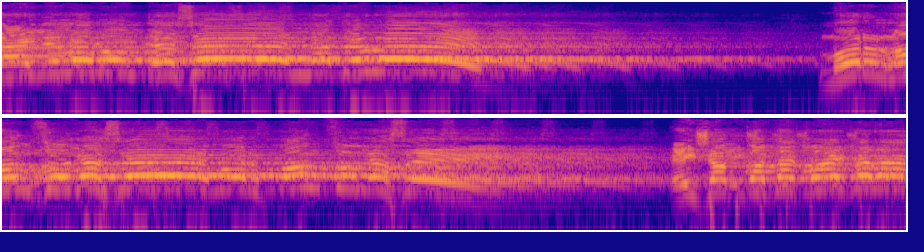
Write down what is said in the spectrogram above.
ডাইলে লবণ দেশেন না দেবেন মোর লঞ্চ গেছে মোর পঞ্চ গেছে এইসব কথা কয় কারা?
